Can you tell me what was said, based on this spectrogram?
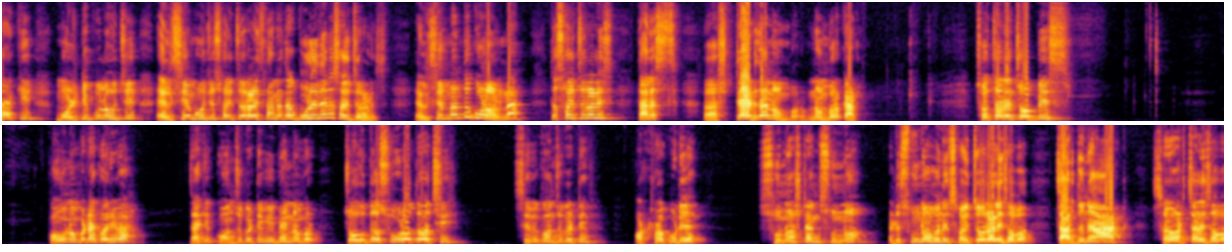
যা কি মল্টিপুল হচ্ছে এলসিএম হচ্ছে শহে চৌরাশ তাহলে তাকে গুণি দেনে শহে চৌরাশ এলসিএম মানে তো গুণন না তো শহে চৌরাশ তাহলে স্টেট দা নম্বর নম্বর কাট ছচারে চব্বিশ কেউ নম্বরটা করা যা কি কনজুকেটিভ ইভেন্ট নম্বর ଚଉଦ ଷୋହଳ ତ ଅଛି। ସେ ବି କଞ୍ଜୁଗେଟିଭ୍ ଅଠର କୋଡ଼ିଏ ଶୂନ ଷ୍ଟାଙ୍ଗ ଶୂନ ଏଠି ଶୂନ ହେବନି ଶହେ ଚଉରାଳିଶ ହେବ ଚାରି ଦୁନେ ଆଠ ଶହେ ଅଠଚାଳିଶ ହେବ।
